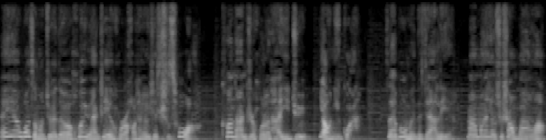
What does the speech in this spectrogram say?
哎呀，我怎么觉得灰原这一会儿好像有些吃醋啊？柯南只回了他一句：“要你管。”在步美的家里，妈妈要去上班了。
